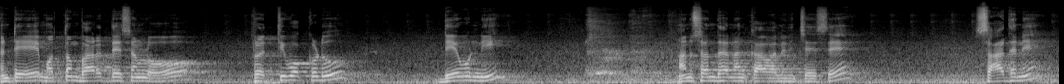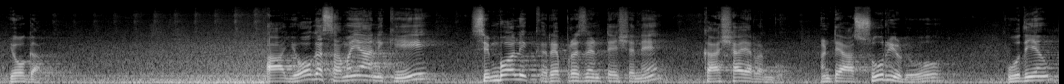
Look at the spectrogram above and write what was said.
అంటే మొత్తం భారతదేశంలో ప్రతి ఒక్కడు దేవుణ్ణి అనుసంధానం కావాలని చేసే సాధనే యోగా. ఆ యోగ సమయానికి సింబాలిక్ రిప్రజెంటేషనే కాషాయ రంగు. అంటే ఆ సూర్యుడు ఉదయం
